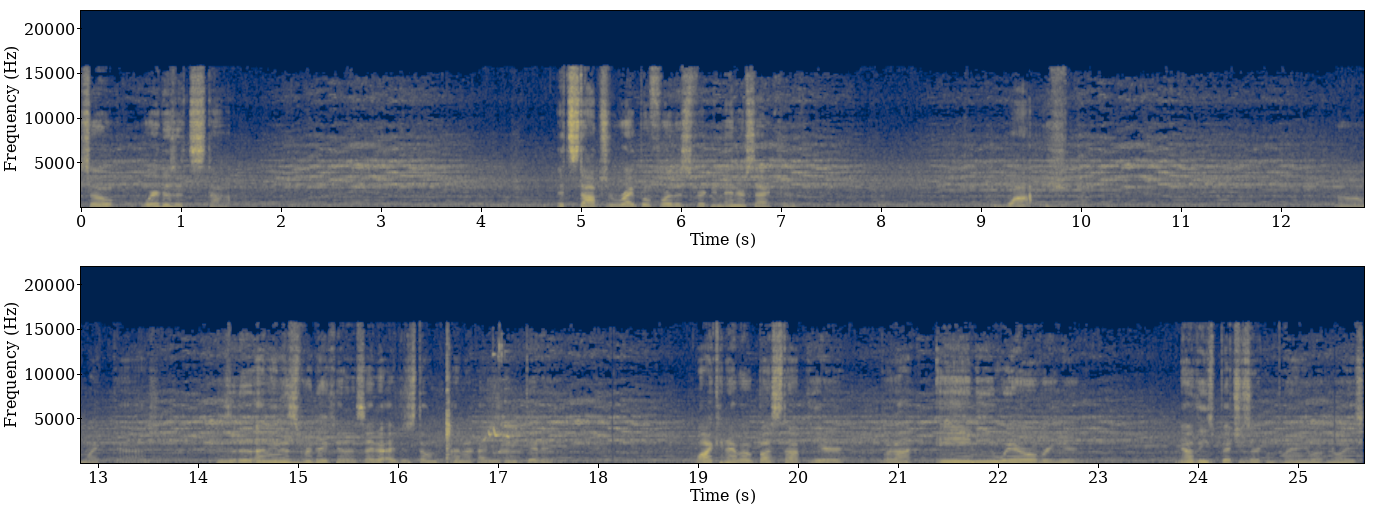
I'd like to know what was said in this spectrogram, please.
So, where does it stop? It stops right before this freaking intersection. Why? Oh my gosh. Is, I mean, this is ridiculous. I, I just don't I, don't, I just don't get it. Why can I have a bus stop here, but not anywhere over here? Now these bitches are complaining about noise.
